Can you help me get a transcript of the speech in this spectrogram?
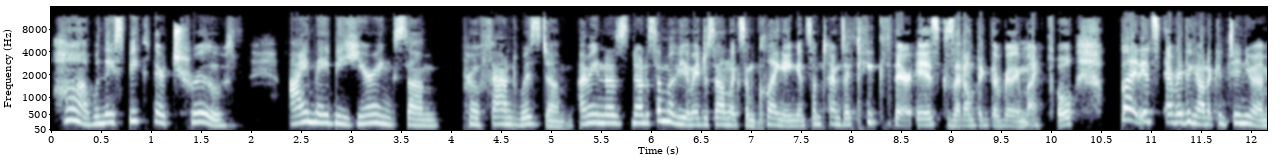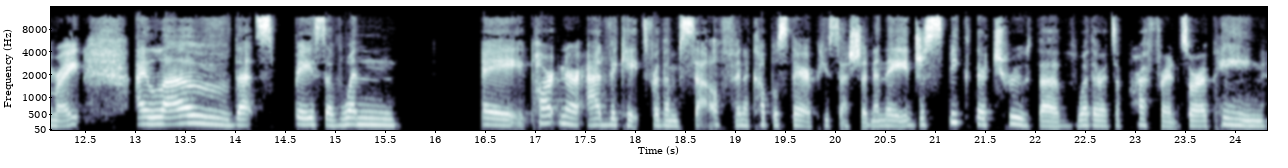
huh, when they speak their truth, I may be hearing some profound wisdom. I mean, as now to some of you, it may just sound like some clanging, and sometimes I think there is because I don't think they're very mindful, but it's everything on a continuum, right? I love that space of when a partner advocates for themselves in a couples therapy session and they just speak their truth of whether it's a preference or a pain.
